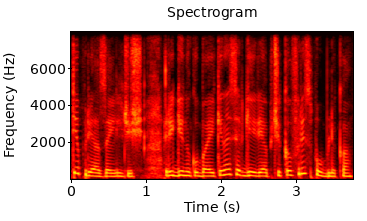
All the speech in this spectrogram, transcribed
тепряза илчиш. Регина Кубайкина, Сергей Рябчиков, Республика.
